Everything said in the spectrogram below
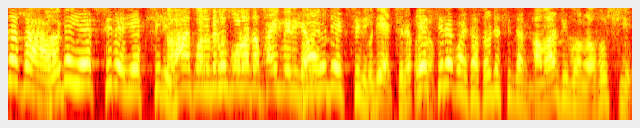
চাচা ওইটা এক্সরে এক্সরে হ্যাঁ পরে দেখলাম বড় একটা ফাইল বেরিয়ে গেল। হয় ওইটা এক্সরে ওইটা এক্সরে এক্সরে কয় চাচা ওইটা সিজার আমার জীবন বাবু শেষ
